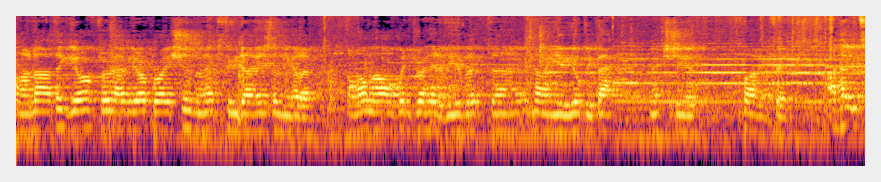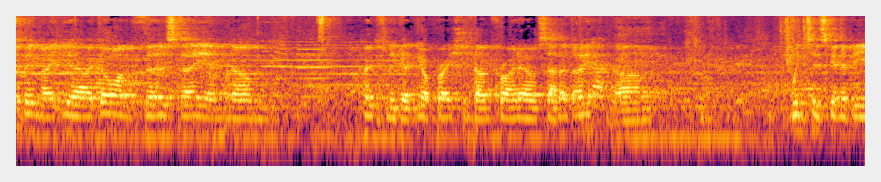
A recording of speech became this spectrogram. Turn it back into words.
And I know I think you're off to have your operation in the next few days, and you've got a, a long hard winter ahead of you. But uh, knowing you, you'll be back next year fighting fit. I hope to be, mate. Yeah, I go on Thursday and um, hopefully get the operation done Friday or Saturday. Um, winter's going to be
